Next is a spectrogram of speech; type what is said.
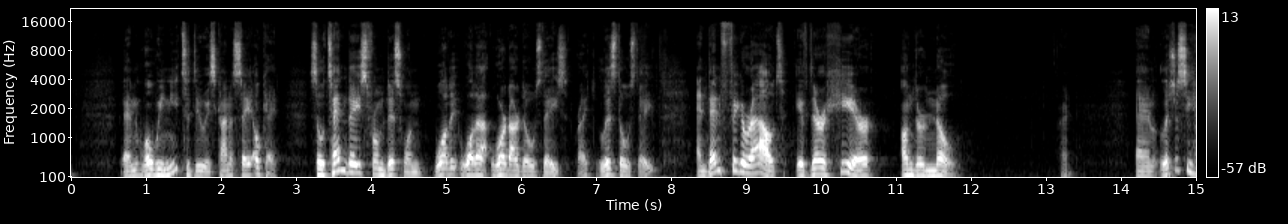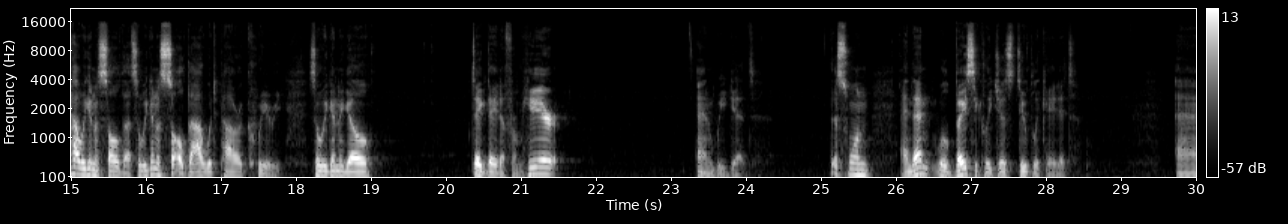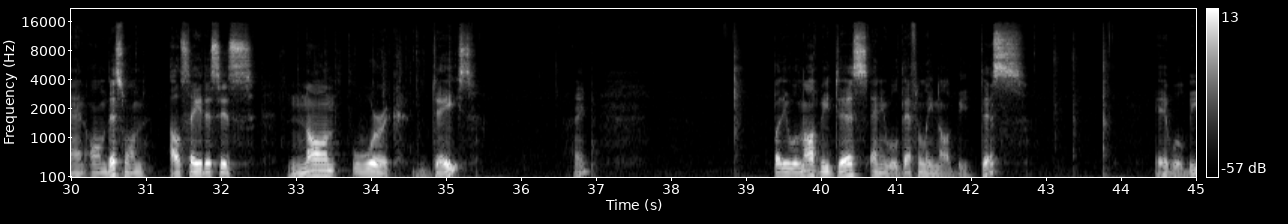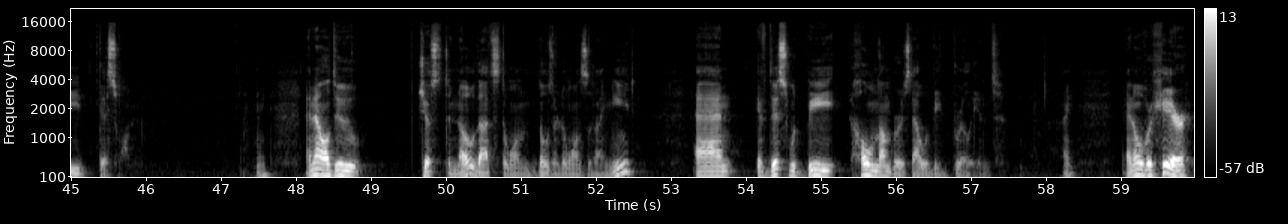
And what we need to do is kind of say, okay, so 10 days from this one, what, what, are, what are those days, right? List those days. And then figure out if they're here under no. Right? And let's just see how we're going to solve that. So we're going to solve that with Power Query. So we're going to go take data from here. And we get this one. And then we'll basically just duplicate it and on this one, I'll say this is non-work days, right? But it will not be this, and it will definitely not be this. It will be this one. Right? And I'll do just to know that's the one, those are the ones that I need. And if this would be whole numbers, that would be brilliant. And over here,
